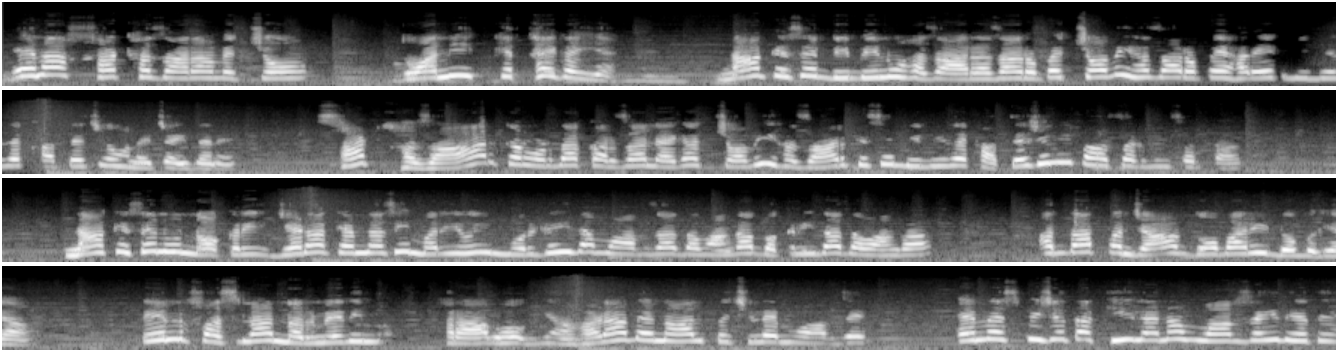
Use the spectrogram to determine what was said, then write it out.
ਇਹਨਾਂ 60000 ਵਿੱਚੋਂ ਦਵਾਨੀ ਕਿੱਥੇ ਗਈ ਹੈ? ਨਾ ਕਿਸੇ ਬੀਬੀ ਨੂੰ ਹਜ਼ਾਰ ਹਜ਼ਾਰ ਰੁਪਏ 24000 ਰੁਪਏ ਹਰੇਕ ਬੀਬੀ ਦੇ ਖਾਤੇ 'ਚ ਹੋਣੇ ਚਾਹੀਦੇ ਨੇ। 60000 ਕਰੋੜ ਦਾ ਕਰਜ਼ਾ ਲੈ ਗਿਆ 24000 ਕਿਸੇ ਬੀਬੀ ਦੇ ਖਾਤੇ 'ਚ ਨਹੀਂ ਪਾ ਸਕਦੀ ਸਰਕਾਰ। ਨਾ ਕਿਸੇ ਨੂੰ ਨੌਕਰੀ, ਜਿਹੜਾ ਕਹਿੰਦਾ ਸੀ, ਮਰੀ ਹੋਈ ਮੁਰਗੀ ਦਾ ਮੁਆਵਜ਼ਾ ਦਵਾਂਗਾ, ਬੱਕਰੀ ਦਾ ਦਵਾਂਗਾ, ਅੱਧਾ ਪੰਜਾਬ ਦੋ ਵਾਰੀ ਡੁੱਬ ਗਿਆ। ਤਿੰਨ ਫਸਲਾਂ ਨਰਮੇ ਦੀ ਖਰਾਬ ਹੋ ਗਈਆਂ ਹੜ੍ਹਾਂ ਦੇ ਨਾਲ ਪਿਛਲੇ ਮੁਆਵਜ਼ੇ ਐਮਐਸਪੀ 'ਚ ਤਾਂ ਕੀ ਲੈਣਾ ਮੁਆਵਜ਼ਾ ਹੀ ਦੇ ਦੇ।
